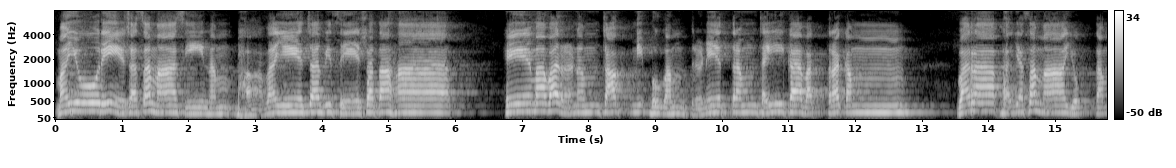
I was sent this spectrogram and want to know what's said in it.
घण्टानादसमन्वितो मयूरेशसमासीनं भावये च विशेषतः हेमवर्णं चाग्निभुवं त्रिनेत्रं चैकवक्त्रकम् वराभयसमायुक्तं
